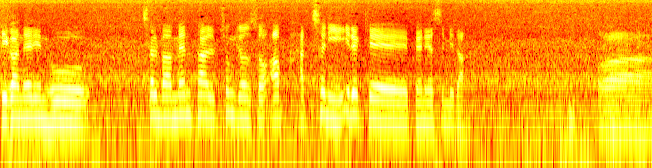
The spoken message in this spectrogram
비가 내린 후 철마 멘탈 충전소 앞 하천이 이렇게 변했습니다. 와.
